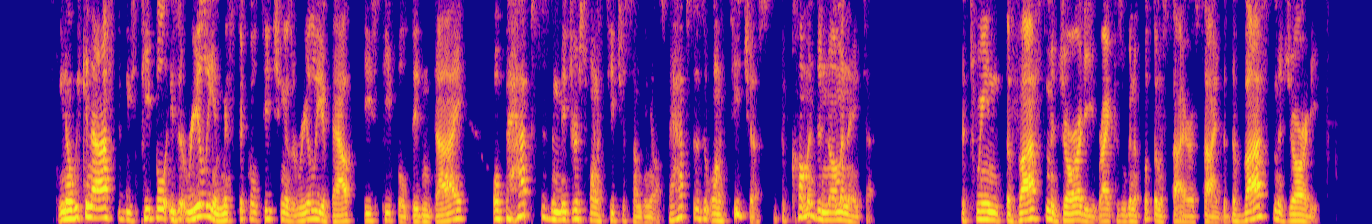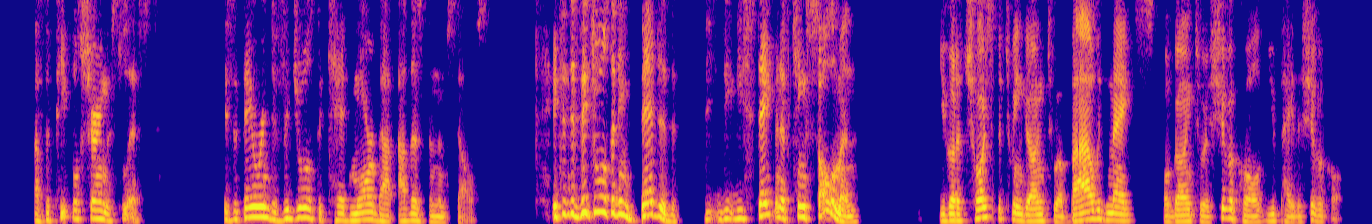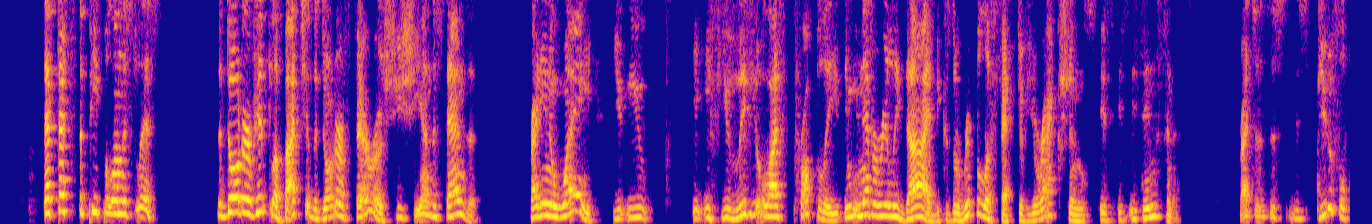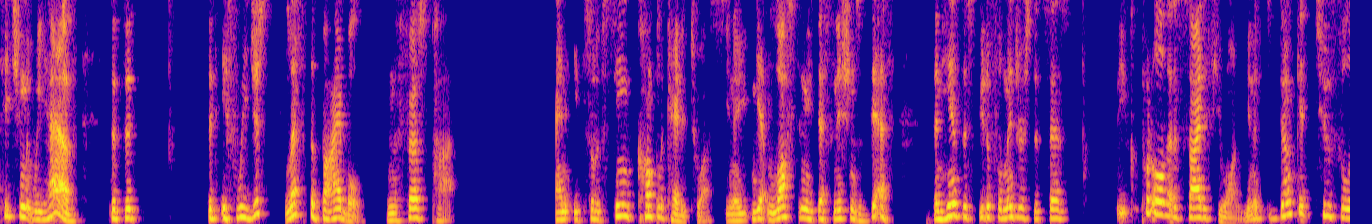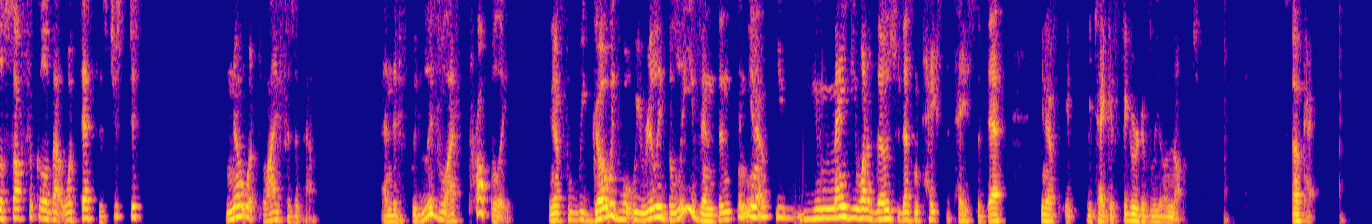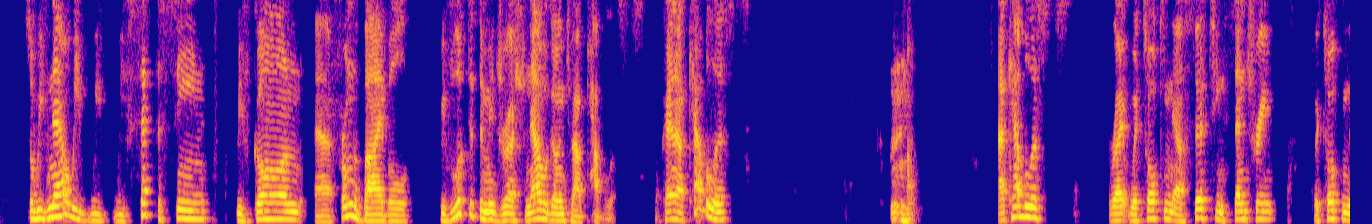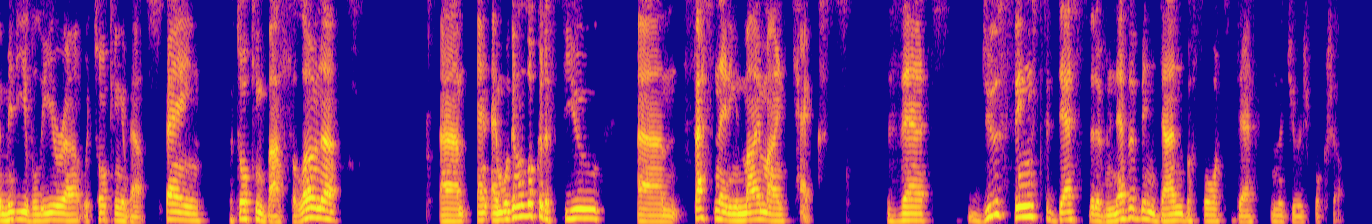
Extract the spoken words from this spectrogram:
know we can ask that these people is it really a mystical teaching is it really about these people didn't die or perhaps does the midrash want to teach us something else perhaps does it want to teach us that the common denominator between the vast majority right because we're going to put the messiah aside but the vast majority of the people sharing this list is that they were individuals that cared more about others than themselves it's individuals that embedded the, the, the statement of king solomon you got a choice between going to a bar with mates or going to a shiva call, you pay the shiva call. That, that's the people on this list. The daughter of Hitler, Batya, the daughter of Pharaoh, she, she understands it, right? In a way, you, you, if you live your life properly, then you never really die because the ripple effect of your actions is, is, is infinite, right? So this, this beautiful teaching that we have that, that, that if we just left the Bible in the first part and it sort of seemed complicated to us. You know, you can get lost in these definitions of death. Then here's this beautiful midrash that says, you can put all that aside if you want. You know, don't get too philosophical about what death is. Just, just know what life is about. And that if we live life properly, you know, if we go with what we really believe in, then, then you know, you, you may be one of those who doesn't taste the taste of death, you know, if, if we take it figuratively or not. Okay. So we've now, we've, we've, we've set the scene We've gone uh, from the Bible, we've looked at the Midrash, now we're going to our Kabbalists. Okay, now Kabbalists, our Kabbalists, right, we're talking now 13th century, we're talking the medieval era, we're talking about Spain, we're talking Barcelona, um, and, and we're going to look at a few um, fascinating, in my mind, texts that do things to death that have never been done before to death in the Jewish bookshelf.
